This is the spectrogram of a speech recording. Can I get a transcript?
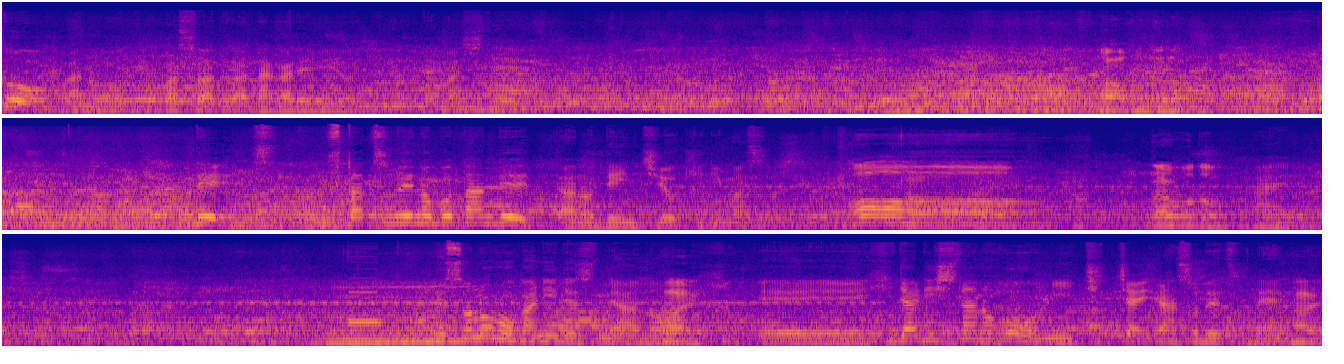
とあのパスワードが流れるようになってまして。あ本当だで2つ上のボタンであの電池を切ります。ああなるほどはい。でその他にですねあの、はいひえー左下の方にちっちゃいあそれですね、はい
